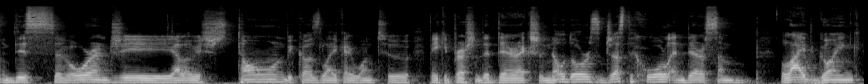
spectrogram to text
this orangey yellowish tone because like I want to make impression that there are actually no doors just a hole and there's some light going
